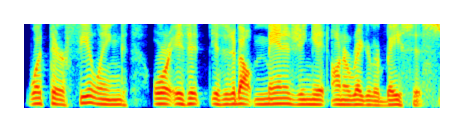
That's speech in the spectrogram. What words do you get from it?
what they're feeling, or is it is it about managing it on a regular basis?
